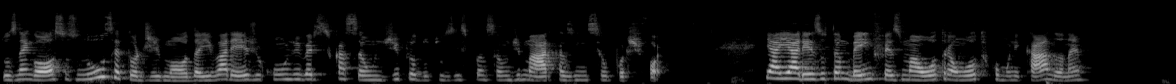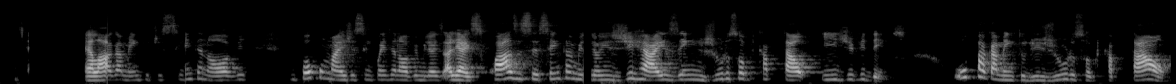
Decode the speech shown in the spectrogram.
dos negócios no setor de moda e varejo, com diversificação de produtos e expansão de marcas em seu portfólio. E aí Arezo também fez uma outra, um outro comunicado, né? Ela pagamento de 59, um pouco mais de 59 milhões, aliás, quase 60 milhões de reais em juros sobre capital e dividendos. O pagamento de juros sobre capital,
